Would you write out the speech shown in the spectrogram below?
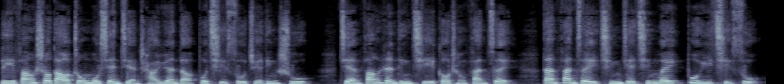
李芳收到中牟县检察院的不起诉决定书，检方认定其构成犯罪，但犯罪情节轻微，不予起诉。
